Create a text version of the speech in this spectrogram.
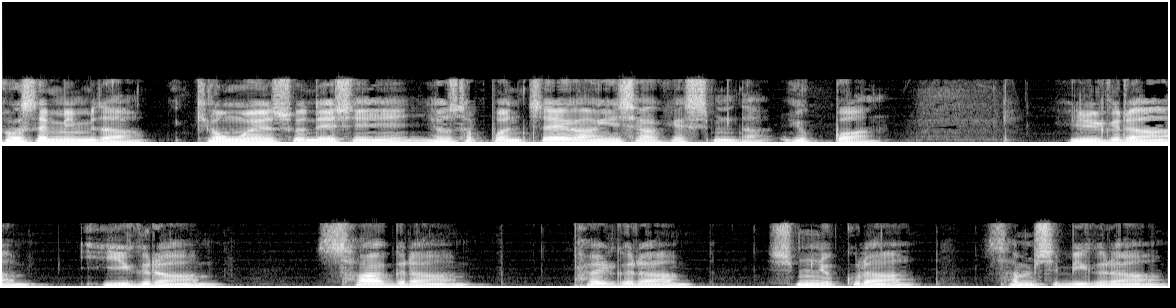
형쌤입니다. 경우의 수 내신 여섯 번째 강의 시작하겠습니다. 6번 1g, 2g, 4g, 8g, 16g, 32g,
